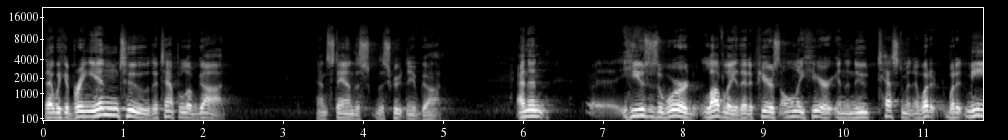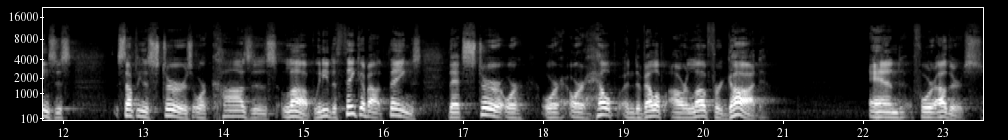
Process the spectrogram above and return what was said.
that we could bring into the temple of God and stand the, the scrutiny of God. And then he uses a word, lovely, that appears only here in the New Testament. And what it, what it means is something that stirs or causes love. We need to think about things that stir or, or, or help and develop our love for God and for others.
